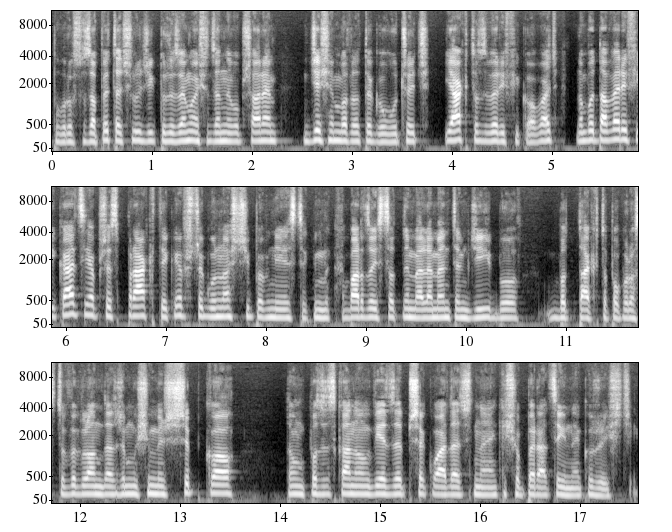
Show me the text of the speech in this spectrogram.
Po prostu zapytać ludzi, którzy zajmują się danym obszarem, gdzie się można tego uczyć, jak to zweryfikować, no bo ta weryfikacja przez praktykę w szczególności pewnie jest takim bardzo istotnym elementem dziś, bo, bo tak to po prostu wygląda, że musimy szybko tą pozyskaną wiedzę przekładać na jakieś operacyjne korzyści.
